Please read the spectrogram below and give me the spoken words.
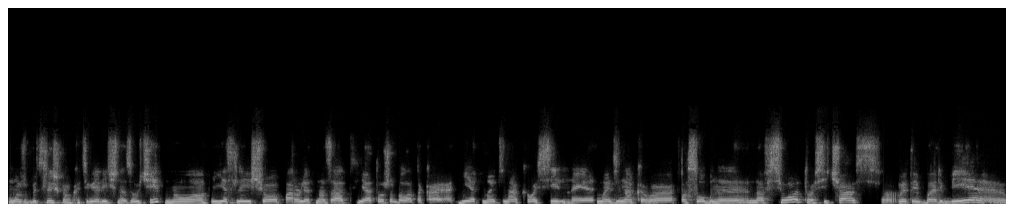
Может быть, слишком категорично звучит, но если еще пару лет назад я тоже была такая, нет, мы одинаково сильные, мы одинаково способны на все, то сейчас в этой борьбе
